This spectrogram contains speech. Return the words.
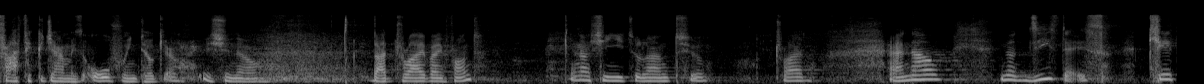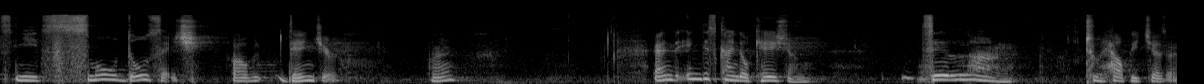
Traffic jam is awful in Tokyo, you should know. Bad driver in front. You know, she needs to learn to drive. And now, you know, these days, kids need small dosage of danger. Right? And in this kind of occasion, they learn to help each other.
